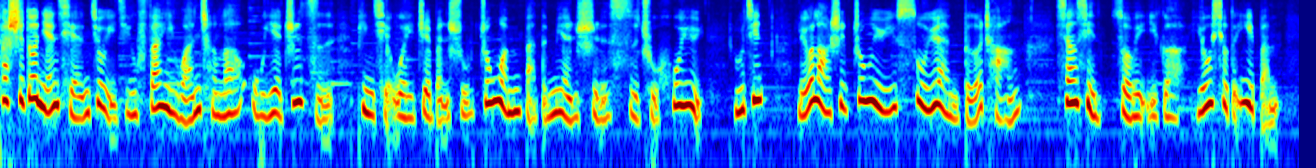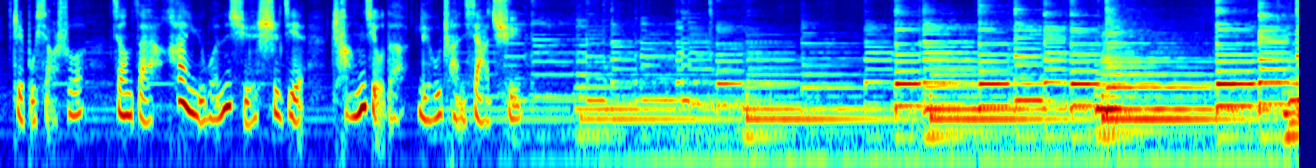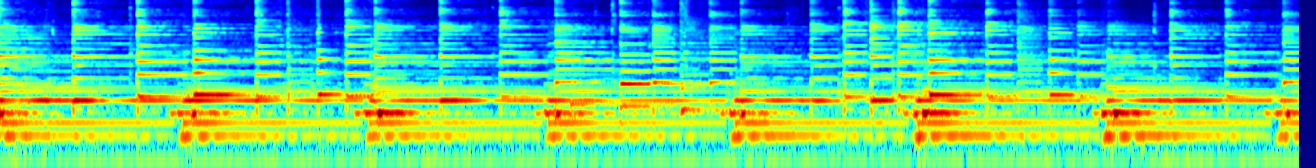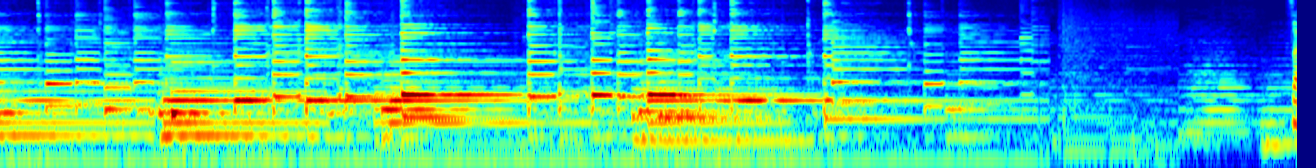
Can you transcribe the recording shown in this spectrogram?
他十多年前就已经翻译完成了《午夜之子》，并且为这本书中文版的面世四处呼吁。如今，刘老师终于夙愿得偿，相信作为一个优秀的译本，这部小说将在汉语文学世界长久地流传下去。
